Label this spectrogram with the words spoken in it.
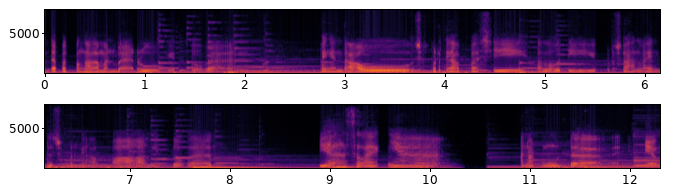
dapat pengalaman baru gitu kan. Pengen tahu seperti apa sih kalau di perusahaan lain itu seperti apa gitu kan ya selayaknya anak muda yang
